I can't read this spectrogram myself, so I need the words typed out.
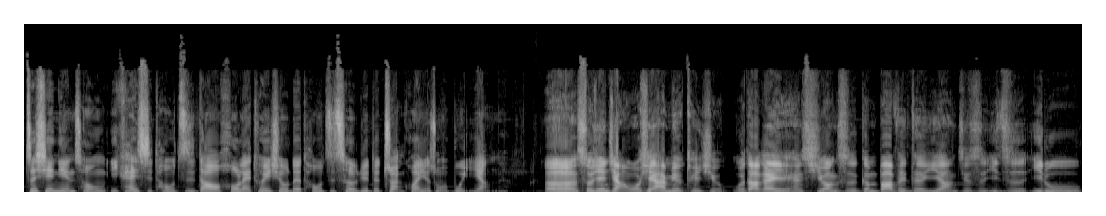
这些年从一开始投资到后来退休的投资策略的转换有什么不一样呢？呃，首先讲，我现在还没有退休，我大概也很希望是跟巴菲特一样，就是一直一路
